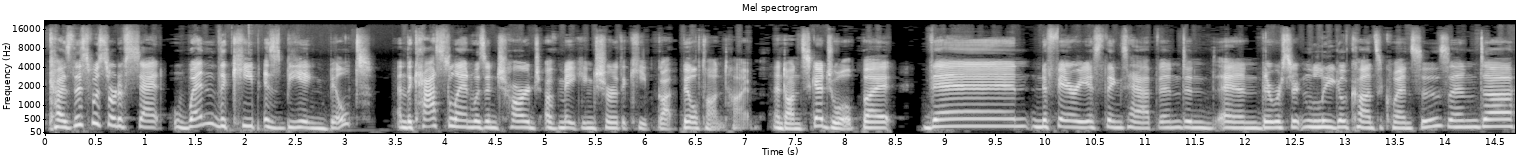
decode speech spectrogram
because this was sort of set when the keep is being built and the Castellan was in charge of making sure the keep got built on time and on schedule. But then nefarious things happened and and there were certain legal consequences and uh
